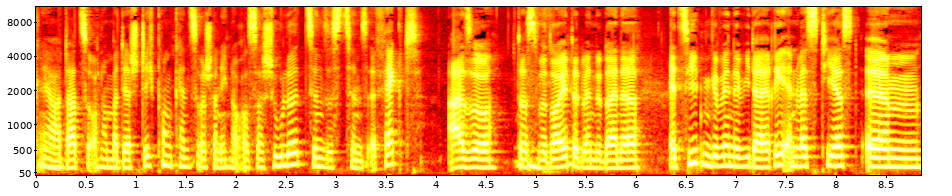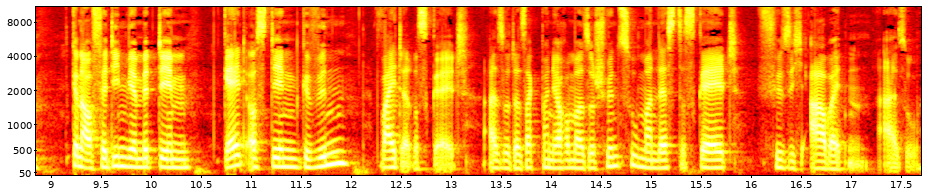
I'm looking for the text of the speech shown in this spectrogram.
okay. ja, dazu auch nochmal der Stichpunkt, kennst du wahrscheinlich noch aus der Schule, Zinseszinseffekt. Also das mhm. bedeutet, wenn du deine erzielten Gewinne wieder reinvestierst, ähm, genau, verdienen wir mit dem Geld aus den Gewinnen weiteres Geld. Also da sagt man ja auch immer so schön zu, man lässt das Geld für sich arbeiten. Also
